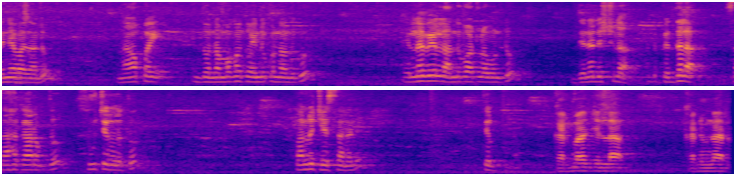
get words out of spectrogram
ధన్యవాదాలు. నాపై ఎంతో నమ్మకంతో ఎన్నుకున్నందుకు ఎల్లవేళ అందుబాటులో ఉంటూ జర్నలిస్టుల అంటే పెద్దల సహకారంతో సూచనలతో పనులు చేస్తానని తెలుపుతున్నాను. కర్నూలు జిల్లా కన్వీనర్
